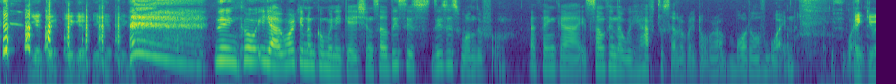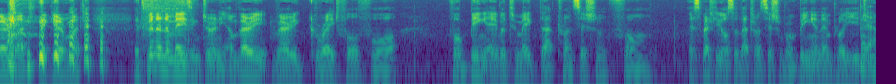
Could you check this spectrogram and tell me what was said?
You're good. You're good. You're good. You're good. doing co- yeah, working on communication. So this is this is wonderful. I think uh, it's something that we have to celebrate over a bottle of wine. Wine. Thank you very much. Thank you very much. It's been an amazing journey. I'm very, very grateful for for being able to make that transition from, especially also that transition from being an employee to Yeah.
